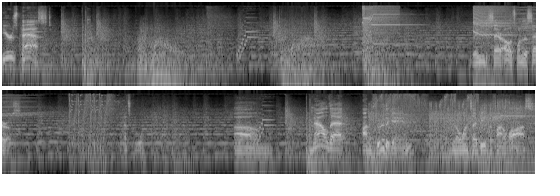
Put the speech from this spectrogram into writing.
Gears Past. Wind Sarah. Oh, it's one of the Seros. That's cool. Um, now that I'm through the game, you know, once I beat the final boss,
